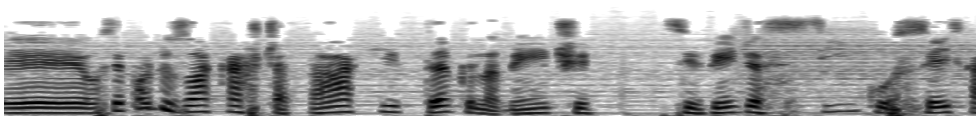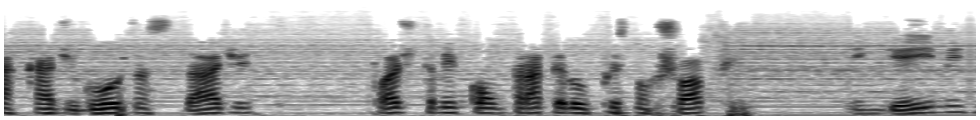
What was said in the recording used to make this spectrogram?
É, você pode usar a caixa de ataque tranquilamente, se vende a 5 ou 6 kk de gold na cidade, Pode também comprar pelo Priston Shop em game.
